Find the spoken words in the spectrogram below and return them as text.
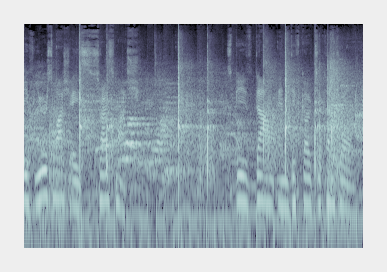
If your smash is straight smash, speed down and difficult to control.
